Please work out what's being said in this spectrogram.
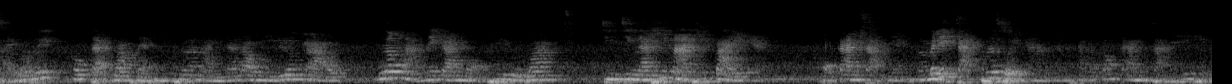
สัยว่าเฮ้ยเขาจัดวางแบบนี้เพื่ออะไรและเรามีเรื่องราวเบื้องหลังในการบอกให้รู้ว่า จริงๆแล้วที่มาที่ไปเนี่ยของการจัดเนี่ยมันไม่ได้จัดเพื่อสวยงามนะแต่เราต้องการจัดให้เห็น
